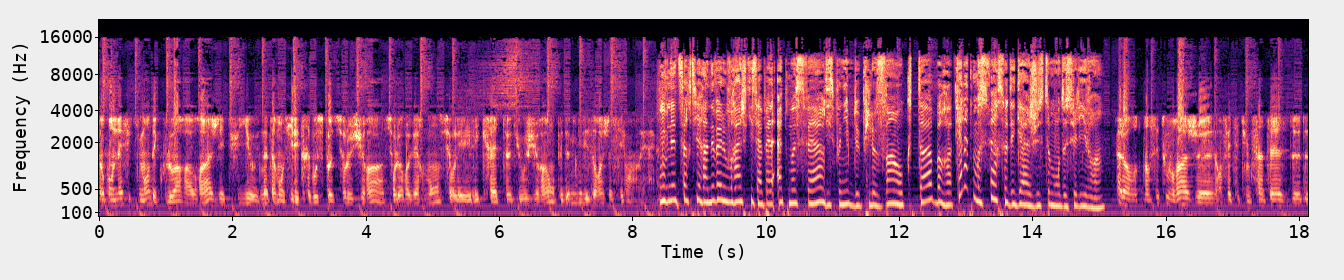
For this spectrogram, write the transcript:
Donc on a effectivement des couloirs à orages et puis euh, notamment aussi les très beaux spots sur le Jura, hein, sur le Revermont, sur les, les crêtes du Haut-Jura, on peut dominer les orages assez loin. ouais. Vous venez de sortir un nouvel ouvrage qui s'appelle Atmosphère, disponible depuis le 20 octobre. Quelle atmosphère se dégage justement de ce livre? Alors, dans cet ouvrage, en fait, c'est une synthèse de,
